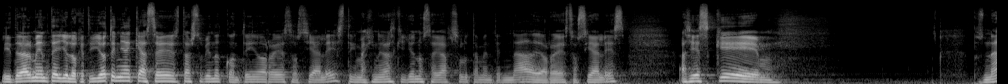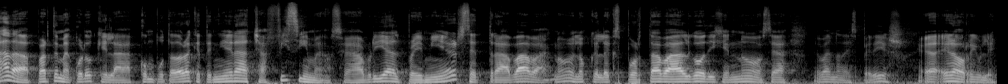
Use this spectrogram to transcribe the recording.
literalmente yo lo que yo tenía que hacer es estar subiendo contenido a redes sociales. Te imaginarás que yo no sabía absolutamente nada de redes sociales. Así es que pues nada, aparte me acuerdo que la computadora que tenía era chafísima, o sea, abría el Premiere, se trababa, ¿no? En lo que le exportaba algo dije, no, o sea, me van a despedir, era, horrible.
